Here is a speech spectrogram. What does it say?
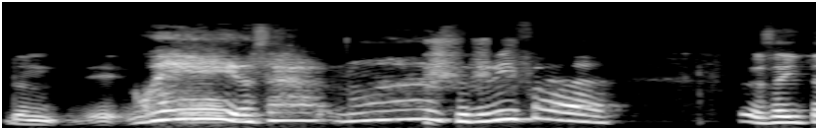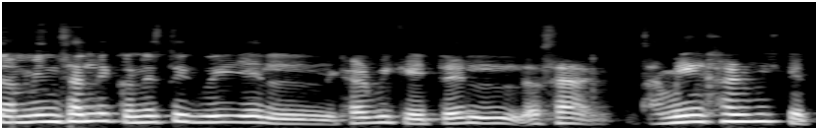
donde, güey, o sea, no, se rifa. O sea, y también sale con este güey, el Harvey Keitel, o sea, también Harvey Ke-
